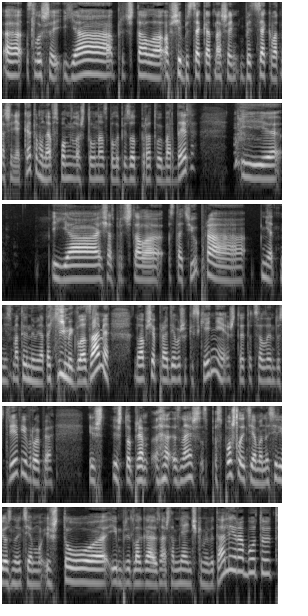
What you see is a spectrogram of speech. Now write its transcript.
Э, слушай, я прочитала вообще без, всякого отношения, без всякого отношения к этому, но я вспомнила, что у нас был эпизод про твой бордель, и, и я сейчас прочитала статью про... Нет, не смотри на меня такими глазами, но вообще про девушек из Кении, что это целая индустрия в Европе, и, и что прям, знаешь, с пошлой темы на серьезную тему, и что им предлагают, знаешь, там нянечками в Италии работают,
